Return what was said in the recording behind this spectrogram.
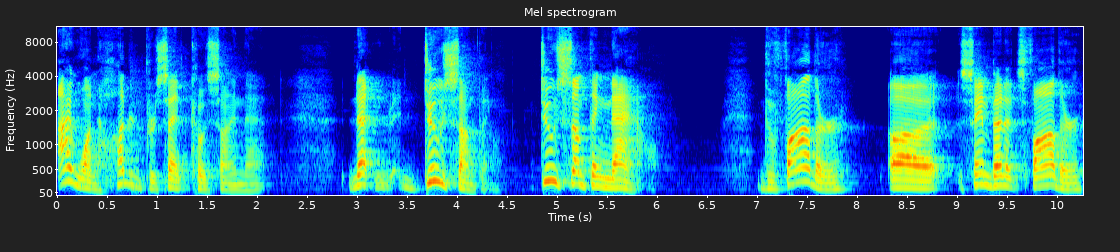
I 100% co sign that do something. Do something now. The father, uh, Sam Bennett's father,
